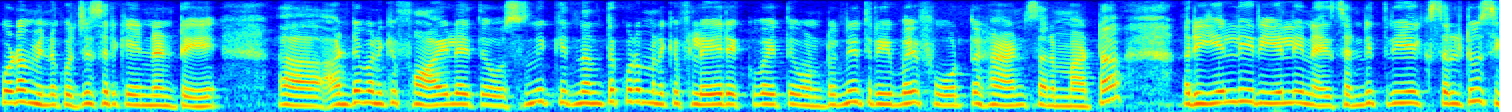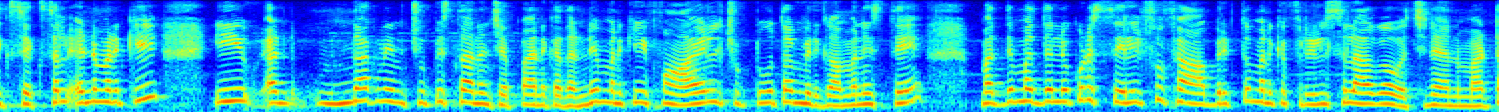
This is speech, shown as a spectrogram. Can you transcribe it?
కూడా మనకు వచ్చేసరికి ఏంటంటే అంటే మనకి ఫాయిల్ అయితే వస్తుంది. కిందంతా కూడా మనకి ఫ్లేర్ ఎక్కువైతే ఉంటుంది. త్రీ బై ఫోర్త్ హ్యాండ్స్ అనమాట రియల్లీ రియల్లీ నైస్ అండి. Three XL to six XL. And మనకి ఈ అండ్ ఇందాక నేను చూపిస్తానని చెప్పాను కదండి మనకి ఈ ఫాయిల్ చుట్టూతా మీరు గమనిస్తే మధ్య మధ్యలో కూడా సెల్ఫ్ ఫ్యాబ్రిక్తో మనకి ఫ్రిల్స్ లాగా వచ్చినాయి అనమాట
